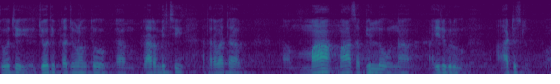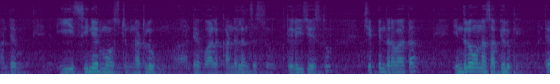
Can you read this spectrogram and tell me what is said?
జ్యోతి జ్యోతి ప్రజ్వలనతో ప్రారంభించి తర్వాత మా మా సభ్యుల్లో ఉన్న ఐదుగురు ఆర్టిస్టులు అంటే ఈ సీనియర్ మోస్ట్ నటులు అంటే వాళ్ళ కండలెన్సెస్ తెలియజేస్తూ చెప్పిన తర్వాత ఇందులో ఉన్న సభ్యులకి అంటే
